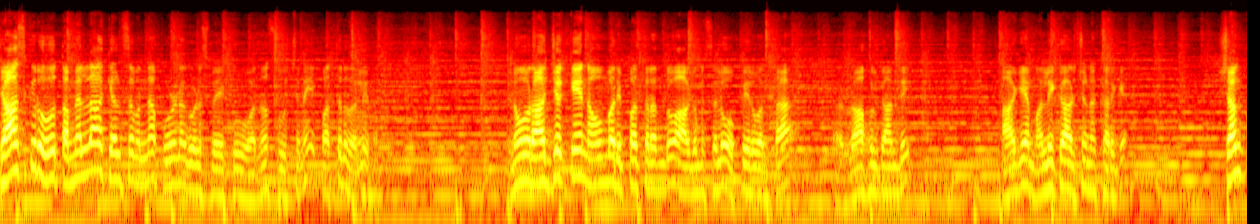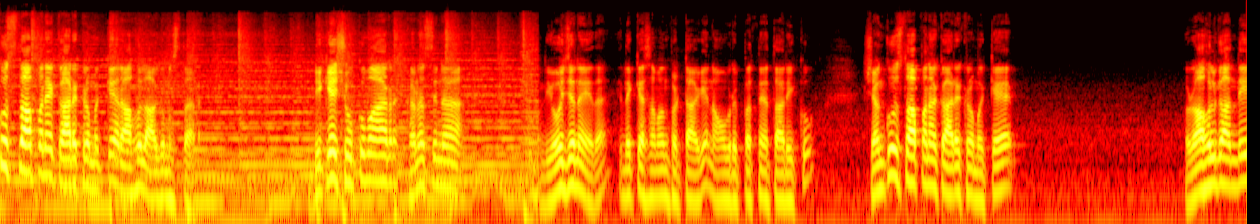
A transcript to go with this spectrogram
ಶಾಸಕರು ತಮ್ಮೆಲ್ಲಾ ಕೆಲಸವನ್ನ ಪೂರ್ಣಗೊಳಿಸಬೇಕು ಅನ್ನೋ ಸೂಚನೆ ಈ ಪತ್ರದಲ್ಲಿದೆ. ಇನ್ನು ರಾಜ್ಯಕ್ಕೆ ನವೆಂಬರ್ ಇಪ್ಪತ್ತರಂದು ಆಗಮಿಸಲು ಒಪ್ಪಿರುವಂತ ರಾಹುಲ್ ಗಾಂಧಿ, ಹಾಗೆ ಮಲ್ಲಿಕಾರ್ಜುನ ಖರ್ಗೆ ಶಂಕುಸ್ಥಾಪನೆ ಕಾರ್ಯಕ್ರಮಕ್ಕೆ ರಾಹುಲ್ ಆಗಮಿಸ್ತಾರೆ. ಡಿ ಕೆ ಶಿವಕುಮಾರ್ ಕನಸಿನ ಯೋಜನೆ ಇದೆ. ಇದಕ್ಕೆ ಸಂಬಂಧಪಟ್ಟ ಹಾಗೆ ನವೆಂಬರ್ ಇಪ್ಪತ್ತನೇ ತಾರೀಕು ಶಂಕುಸ್ಥಾಪನಾ ಕಾರ್ಯಕ್ರಮಕ್ಕೆ ರಾಹುಲ್ ಗಾಂಧಿ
